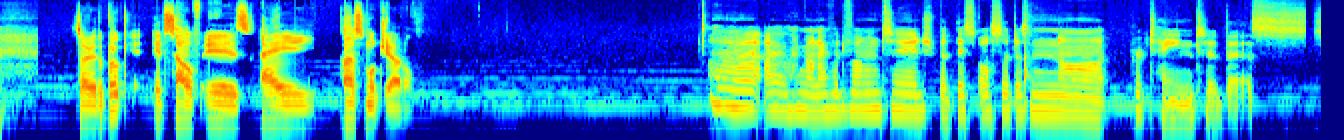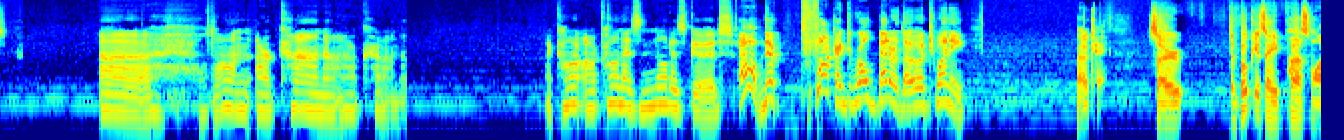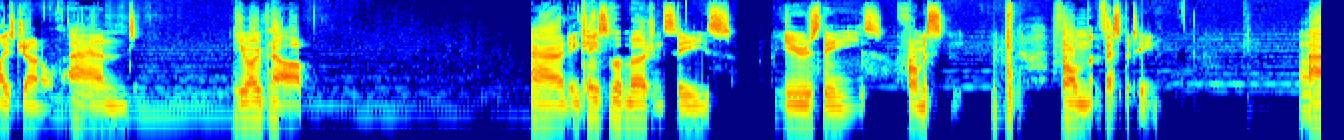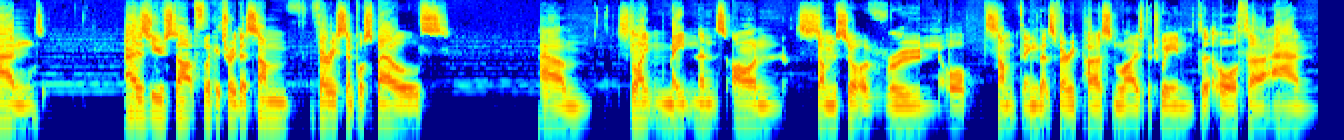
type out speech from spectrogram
So the book itself is a personal journal. Uh, oh, hang on. I have advantage, but this also does not pertain to this. Uh, hold on. Arcana, Arcana. Arcana, Arcana is not as good. Oh, there. Fuck! I rolled better though. A twenty. Okay. So the book is a personalized journal, and you open it up, and in case of emergencies, use these from from Vespertine. Oh, and as you start flicking through, there's some very simple spells, um, slight maintenance on some sort of rune or something that's very personalized between the author and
